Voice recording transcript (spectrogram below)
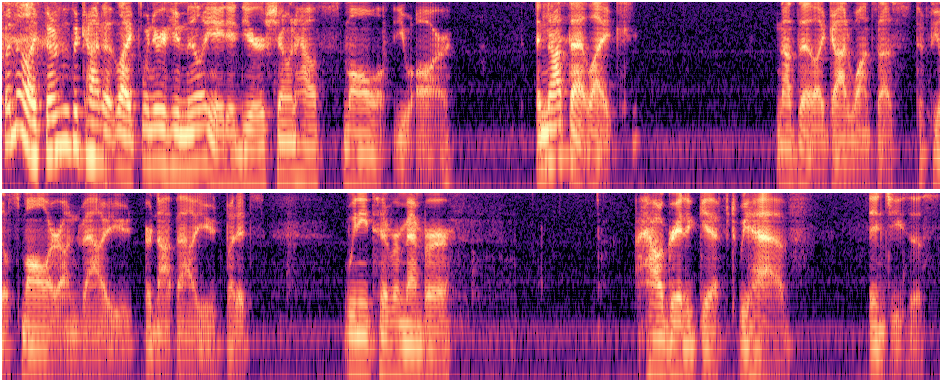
But no, like those are the kind of like when you're humiliated, you're shown how small you are, and not that like, not that like God wants us to feel small or unvalued or not valued, but it's we need to remember how great a gift we have in Jesus.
